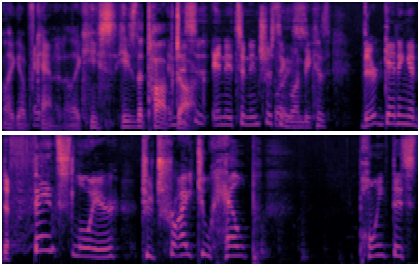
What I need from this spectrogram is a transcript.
like of Canada. Like he's he's the top and dog. This is, and it's an interesting Please. one because they're getting a defense lawyer to try to help point this,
